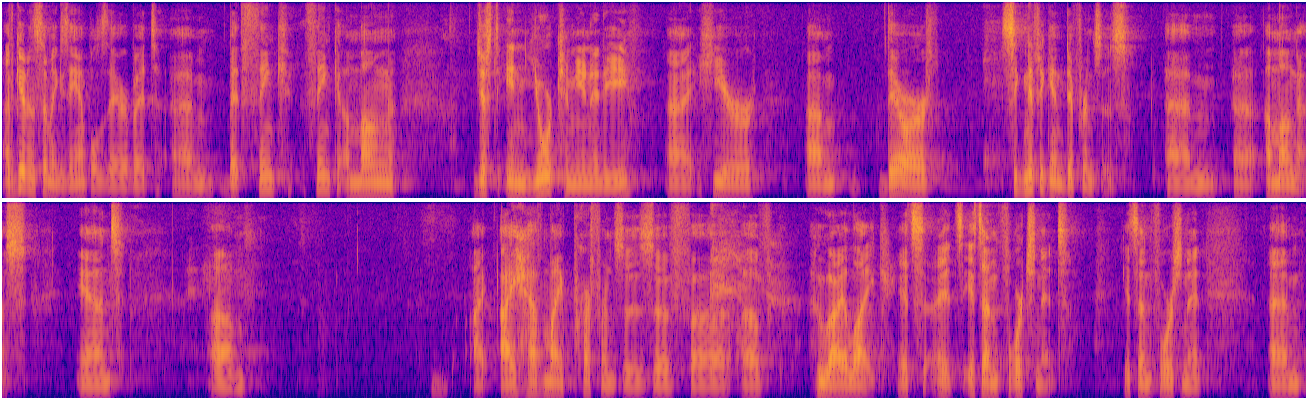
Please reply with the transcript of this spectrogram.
I've given some examples there, but, um, but think, think among just in your community uh, here um, there are significant differences um, uh, among us. And um, I, I, have my preferences of, uh, of who I like. It's, it's, it's unfortunate. It's unfortunate. Um,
